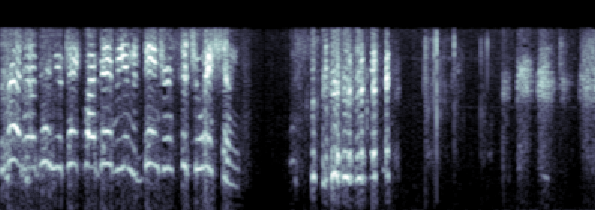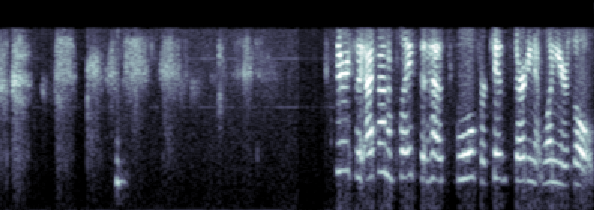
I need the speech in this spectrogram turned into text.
Fred, how dare you take my baby into dangerous situations? Seriously, I found a place that has school for kids starting at one years old.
